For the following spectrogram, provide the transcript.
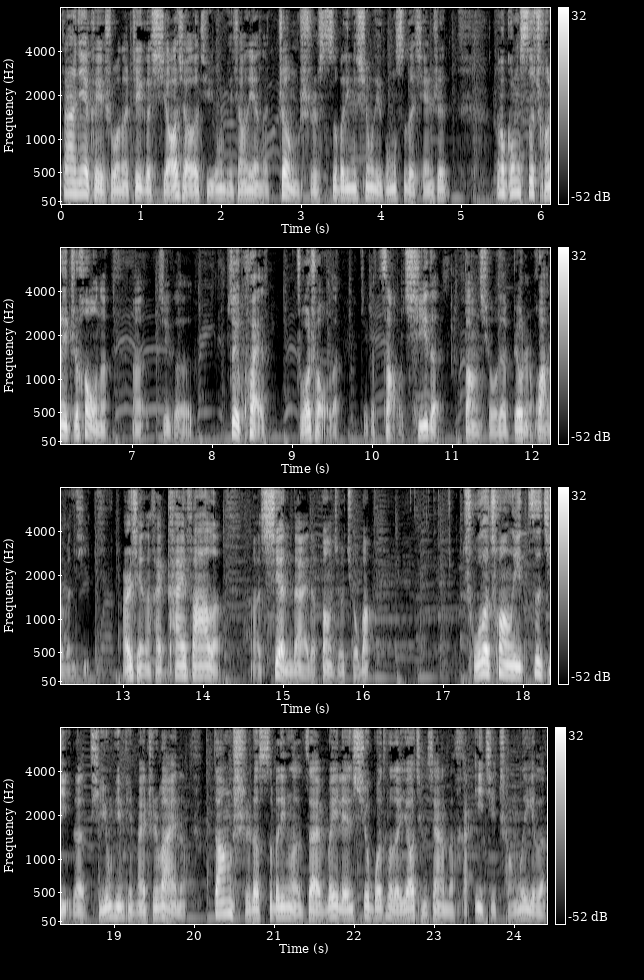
当然，你也可以说呢，这个小小的体育用品商店呢，正是斯伯丁兄弟公司的前身。那么公司成立之后呢，啊，这个最快着手了这个早期的棒球的标准化的问题，而且呢，还开发了啊现代的棒球球棒。除了创立自己的体育用品品牌之外呢，当时的斯伯丁呢，在威廉休伯特的邀请下呢，还一起成立了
